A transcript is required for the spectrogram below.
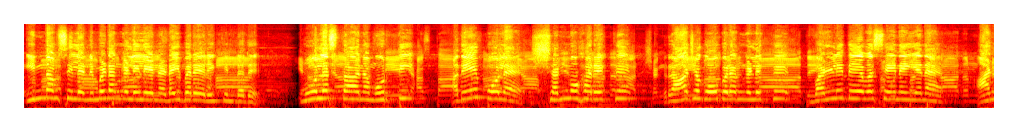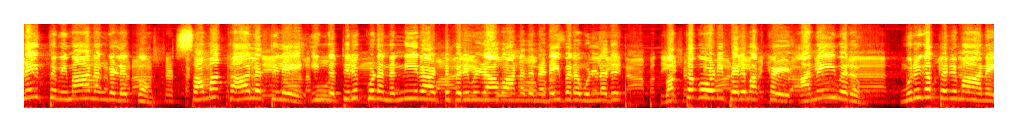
இன்னும் சில நிமிடங்களிலே நடைபெற இருக்கின்றது. மூலஸ்தான மூர்த்தி அதே போல ஷண்முகருக்கு ராஜகோபுரங்களுக்கு வள்ளி தேவசேனை என அனைத்து விமானங்களுக்கும் சம காலத்திலே இங்கு திருக்குட நன்னீராட்டு பெருவிழாவானது நடைபெற உள்ளது. பக்தகோடி பெருமக்கள் அனைவரும் முருகப்பெருமானை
